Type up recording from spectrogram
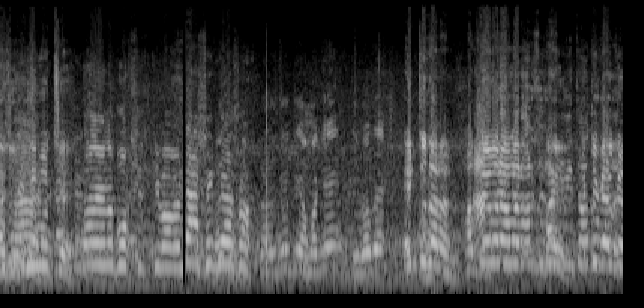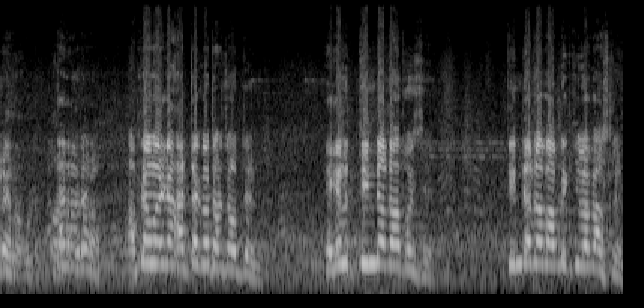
আচ্ছা উনি বলছে তাহলে এখানে বকশিস কীভাবে আসে কি আসো যদি আমাকে এইভাবে একটু দাঁড়ান আপনি এবার আমার ভাই একটু খেয়াল করেন দাঁড়ান দাঁড়ান আপনি আমাকে আটটা কথার জবাব দেন এখানে তিনটা ধাপ হয়েছে তিনটা ধাপ আপনি কীভাবে আসলেন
